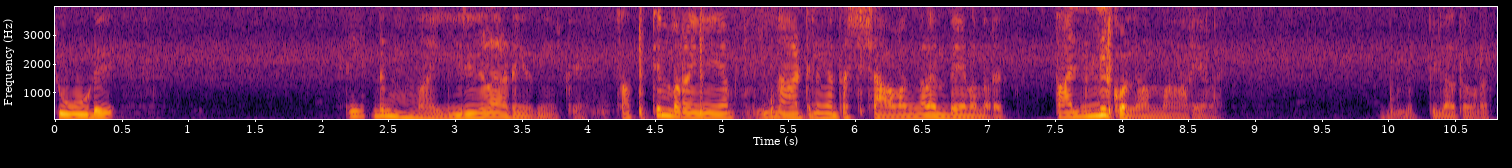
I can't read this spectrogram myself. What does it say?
ചൂട്. എന്ത് മയിലുകളാണ് ഇത് നിങ്ങൾക്ക് സത്യം പറഞ്ഞു കഴിഞ്ഞാൽ ഈ നാട്ടിൽ ഇങ്ങനത്തെ ശവങ്ങൾ എന്ത് ചെയ്യണമെന്ന് പറയാം തല്ലിക്കൊല്ലണം നാറികളെ ഉളുപ്പില്ലാത്ത പറയാം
